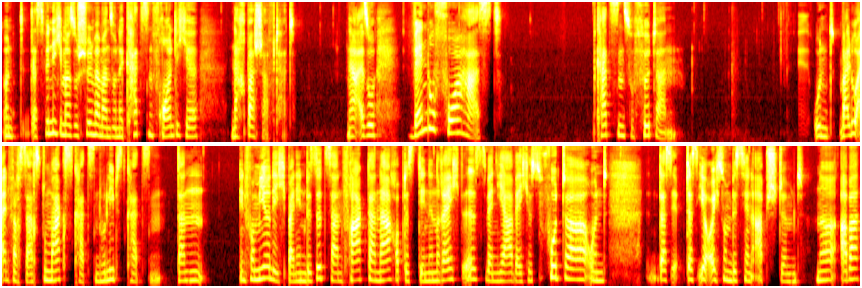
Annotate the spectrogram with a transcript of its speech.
Und das finde ich immer so schön, wenn man so eine katzenfreundliche Nachbarschaft hat. Ja, also wenn du vorhast, Katzen zu füttern, und weil du einfach sagst, du magst Katzen, du liebst Katzen, dann Informiere dich bei den Besitzern, frag danach, ob das denen recht ist, wenn ja, welches Futter und dass, dass ihr euch so ein bisschen abstimmt. Ne? Aber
